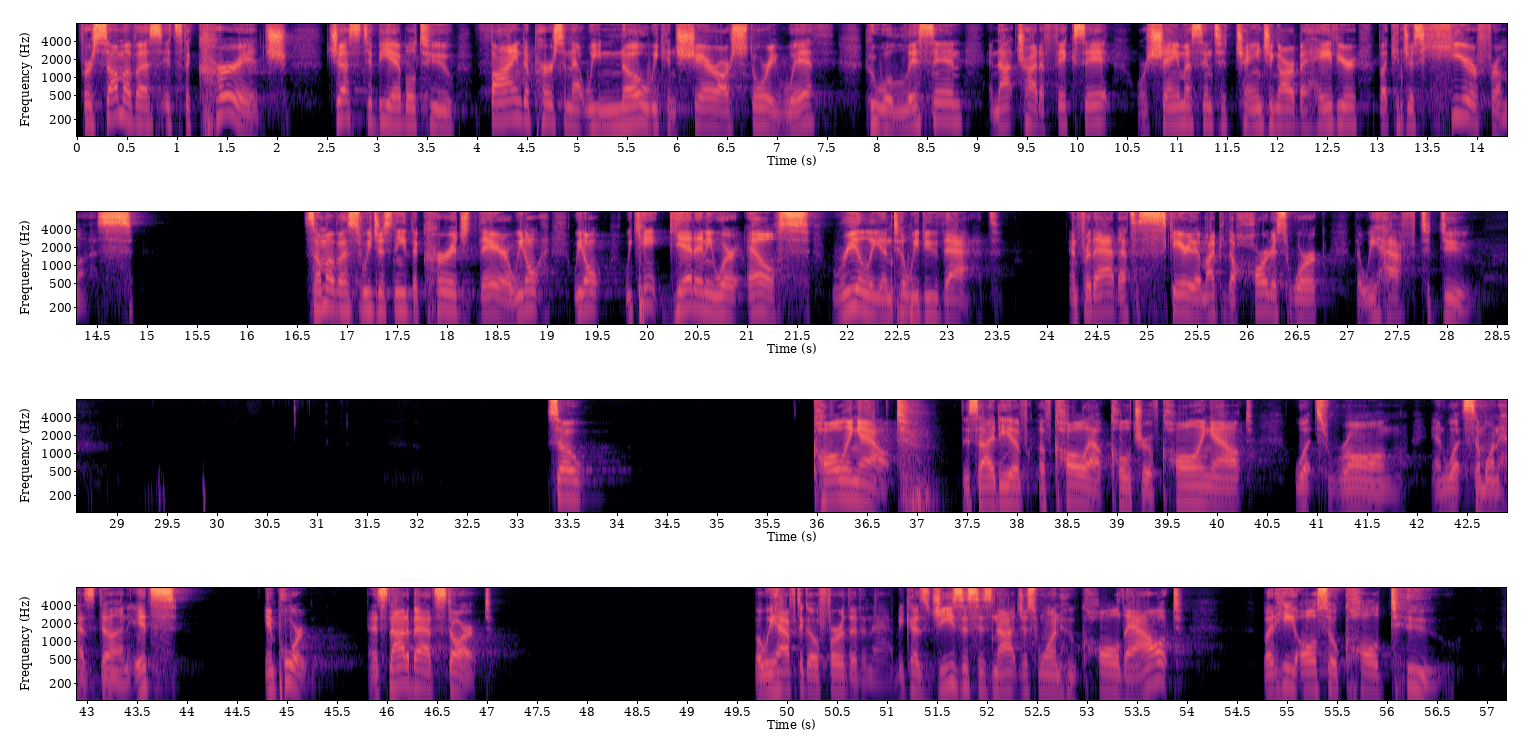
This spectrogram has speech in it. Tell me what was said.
For some of us, it's the courage just to be able to find a person that we know we can share our story with, who will listen and not try to fix it or shame us into changing our behavior, but can just hear from us. Some of us, we just need the courage there. We don't, we don't, we can't get anywhere else really until we do that. And for that, that's a scary, that might be the hardest work that we have to do. So, calling out, this idea of, of call out culture, of calling out what's wrong and what someone has done, it's important. And it's not a bad start. But we have to go further than that because Jesus is not just one who called out, but he also called to.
